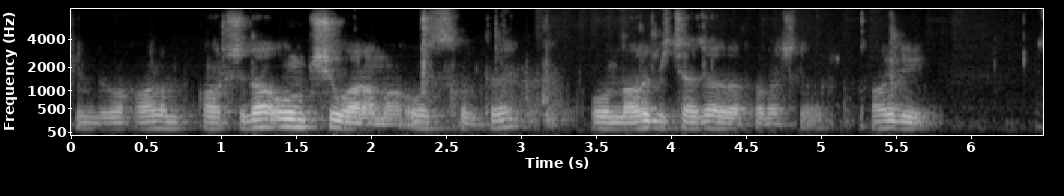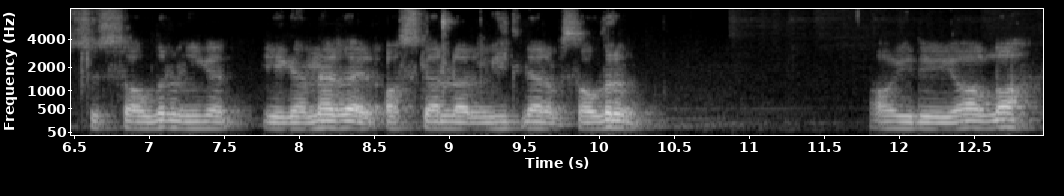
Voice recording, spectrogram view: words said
Şimdi bakalım. Karşıda 10 kişi var ama o sıkıntı. Onları biçeceğiz arkadaşlar. Haydi. Siz saldırın yeğen, yeğenler değil. Askerlerim, yiğitlerim saldırın. Haydi ya Allah.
